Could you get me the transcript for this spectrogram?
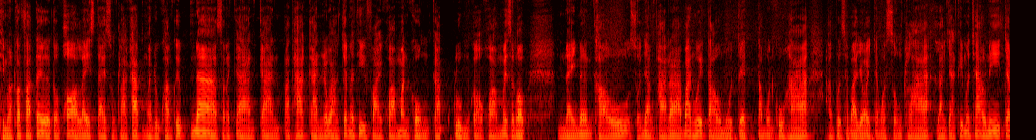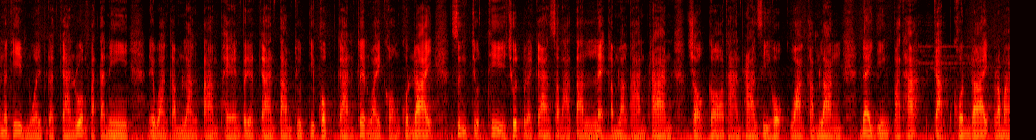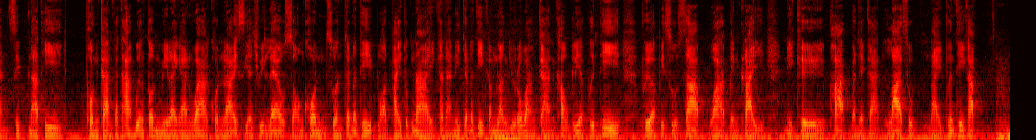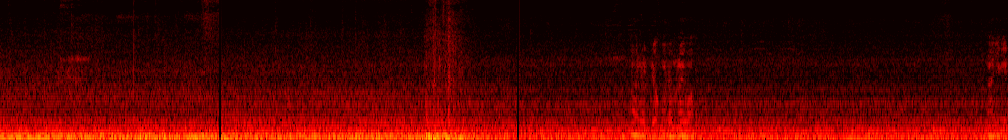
ทีมงานก็ฟาเตอร์ตัวพ่อไลฟ์สไตล์สงขลาครับ มาดูความคืบหน้าสถานการณ์การปะทะกันระหว่างเจ้าหน้าที่ฝ่ายความมั่นคง กับกลุ่มก่อความไม่สงบ ในเนินเขาสวนยางพาราบ้านห้วยเต่าหมู่เจ็ดตำบลคูหาอำเภอสบาย้อยจังหวัดสงขลา หลังจากที่เมื่อเช้านี้เจ้าหน้าที่หน่วยปฏิบัติการร่วมปัตตานี ได้วางกำลังตามแผนปฏิบัติการตามจุดที่พบการเคลื่อนไหวของคนร้าย ซึ่งจุดที่ชุดปฏิบัติการสลาตัน และกำลังทหารพรานชกทหารพราน 46 วางกำลัง ได้ยิงปะทะกับคนร้ายประมาณ 10 นาที ผลการประทะเบื้องต้นมีรายงานว่าคนร้ายเสียชีวิตแล้ว 2 คน ส่วนเจ้าหน้าที่ปลอดภัยทุกนาย ขณะนี้เจ้าหน้าที่กำลังอยู่ระหว่างการเข้าเคลียร์พื้นที่ เพื่อพิสูจน์ทราบว่าเป็นใคร นี่คือภาพบรรยากาศล่าสุดในพื้นที่ครับเอาเดี๋ยวมาทำไรวะมาอย่างงี้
